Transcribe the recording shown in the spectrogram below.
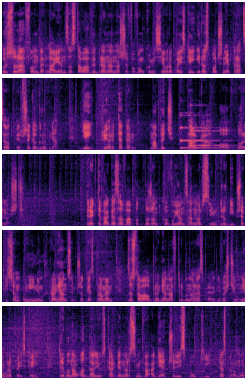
Ursula von der Leyen została wybrana na szefową Komisji Europejskiej i rozpocznie pracę od 1 grudnia. Jej priorytetem ma być walka o wolność. Dyrektywa gazowa podporządkowująca Nord Stream 2 przepisom unijnym chroniącym przed Gazpromem została obroniona w Trybunale Sprawiedliwości Unii Europejskiej. Trybunał oddalił skargę Nord Stream 2 AG, czyli spółki Gazpromu.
